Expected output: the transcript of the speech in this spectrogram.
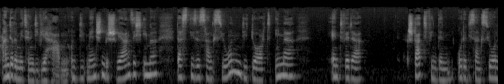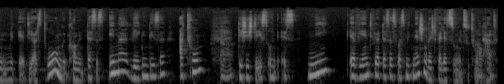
andere Mittel, die wir haben. Und die Menschen beschweren sich immer, dass diese Sanktionen, die dort immer entweder stattfinden oder die Sanktionen, die als Drohung kommen, dass es immer wegen dieser Atom Geschichte ist und es nie erwähnt wird, dass es was mit Menschenrechtsverletzungen zu tun okay. hat.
